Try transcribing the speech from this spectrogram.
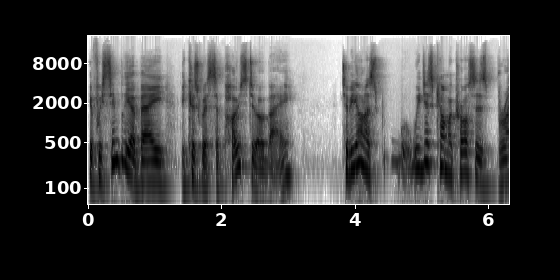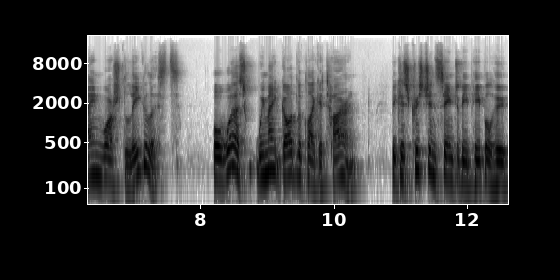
If we simply obey because we're supposed to obey, to be honest, we just come across as brainwashed legalists. Or worse, we make God look like a tyrant because Christians seem to be people who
